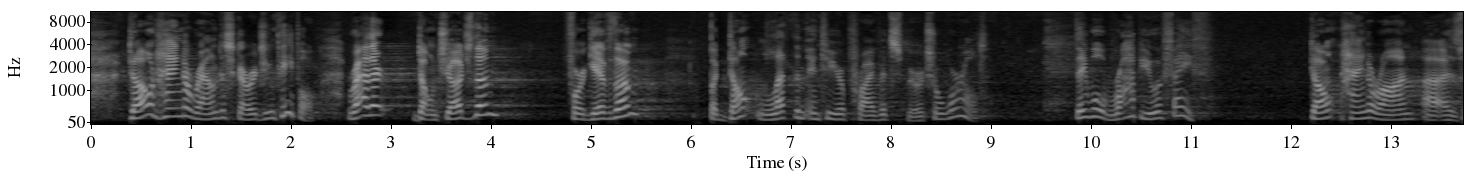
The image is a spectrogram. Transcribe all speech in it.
don't hang around discouraging people. Rather, don't judge them, forgive them, but don't let them into your private spiritual world they will rob you of faith. Don't hang around, uh, as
